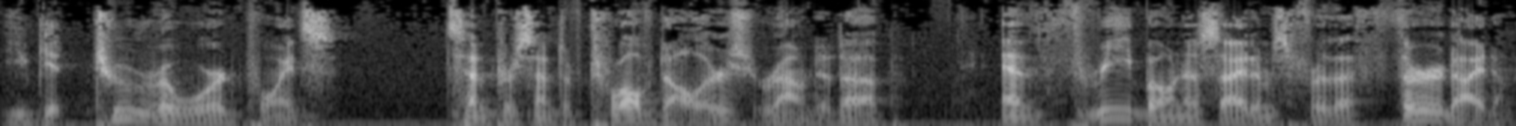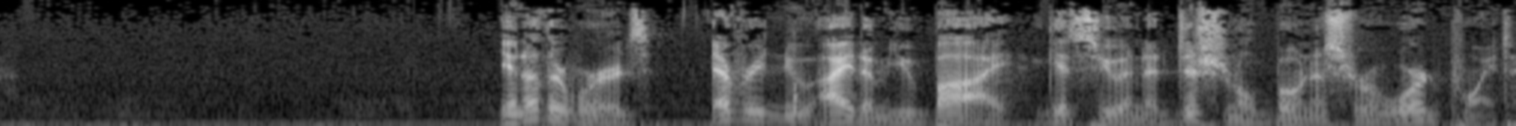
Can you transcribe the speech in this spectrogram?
you get two reward points, 10% of $12 rounded up, and three bonus items for the third item. In other words, every new item you buy gets you an additional bonus reward point.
